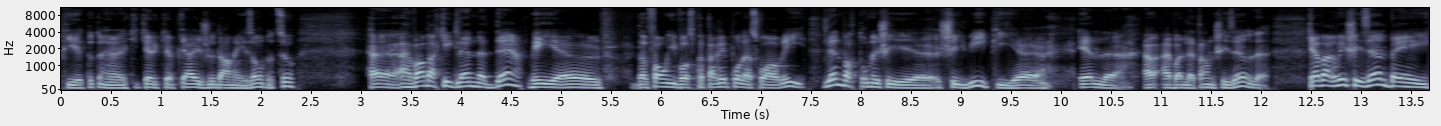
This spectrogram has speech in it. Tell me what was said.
puis tout un, quelques pièges dans la maison, tout ça. Euh, elle va embarquer Glenn là-dedans, mais euh, dans le fond, il va se préparer pour la soirée. Glenn va retourner chez, euh, chez lui, puis elle, elle, va l'attendre chez elle. Quand elle va arriver chez elle, ben,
